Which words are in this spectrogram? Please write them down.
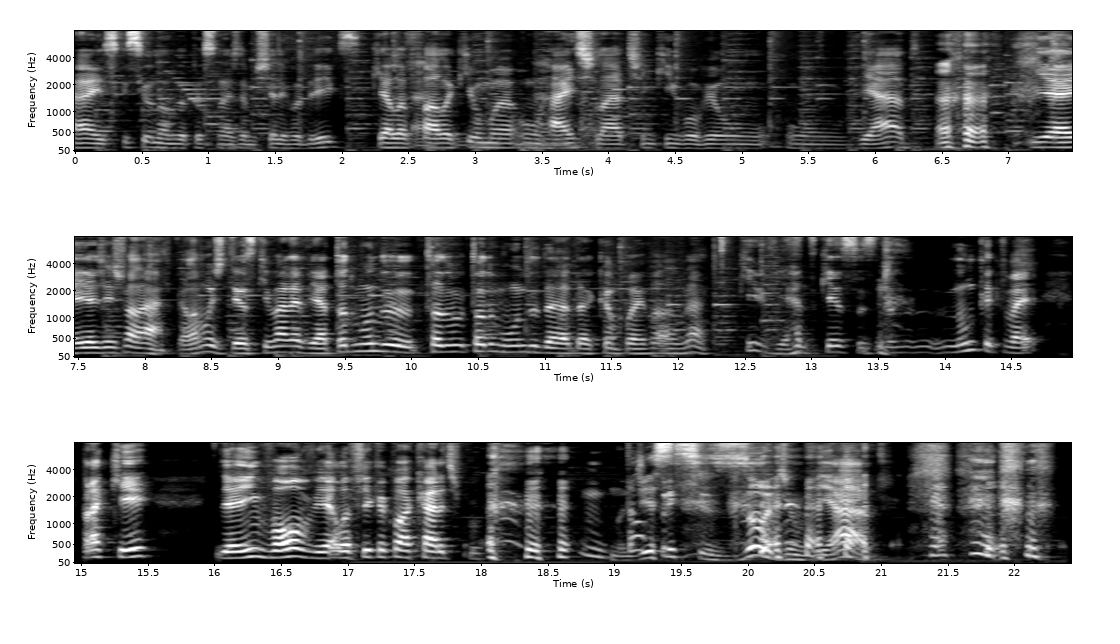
Ah, esqueci o nome da personagem da Michelle Rodrigues. Que ela fala que uma, um heist lá tinha que envolver um, um viado. E aí a gente fala, ah, pelo amor de Deus, que vale viado. Todo mundo, todo, todo mundo da, da campanha fala, ah, que viado, que isso? Isso Nunca que vai. Pra quê? E aí envolve, ela fica com a cara tipo. Então disse? precisou de um viado?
